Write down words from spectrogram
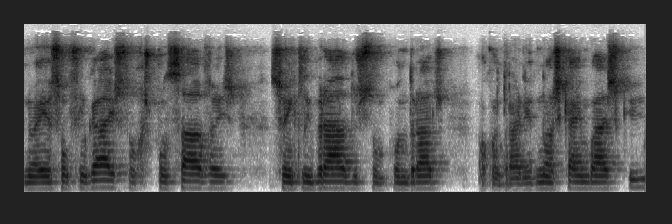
não é, são frugais, são responsáveis, são equilibrados, são ponderados, ao contrário de nós cá em baixo que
